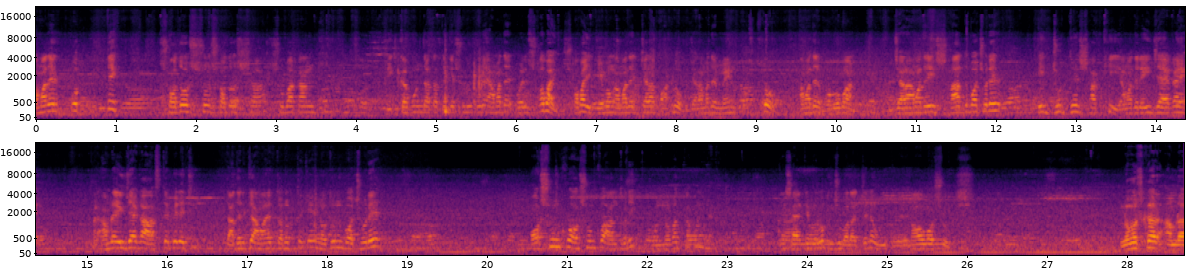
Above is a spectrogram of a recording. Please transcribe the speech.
আমাদের প্রত্যেক সদস্য সদস্যা শুভাকাঙ্ক্ষী বিজ্ঞাপনদাতা থেকে শুরু করে আমাদের well, সবাই সবাইকে এবং আমাদের যারা পাঠক যারা আমাদের মেন ভক্ত আমাদের ভগবান যারা আমাদের এই সাত বছরের এই যুদ্ধের সাক্ষী আমাদের এই জায়গায় মানে আমরা এই জায়গায় আসতে পেরেছি। তাদেরকে আমাদের তরফ থেকে নতুন বছরে অসংখ্য অসংখ্য আন্তরিক ধন্যবাদ জ্ঞাপন জানাই। আমি স্যারকে বলব কিছু বলার জন্য নববর্ষ নমস্কার, আমরা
